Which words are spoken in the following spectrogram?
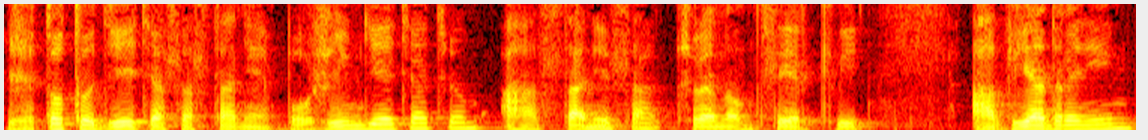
že toto dieťa sa stane Božím dieťaťom a stane sa členom cirkvy a vyjadrením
